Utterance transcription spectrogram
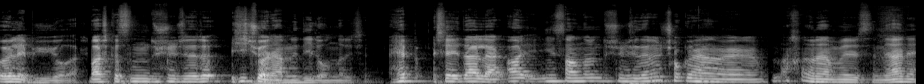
Öyle büyüyorlar. Başkasının düşünceleri hiç önemli değil onlar için. Hep şey derler. Ay insanların düşüncelerine çok önem veririm. önem verirsin. Yani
